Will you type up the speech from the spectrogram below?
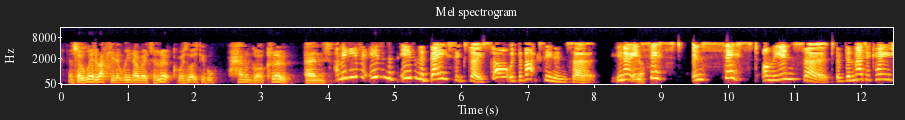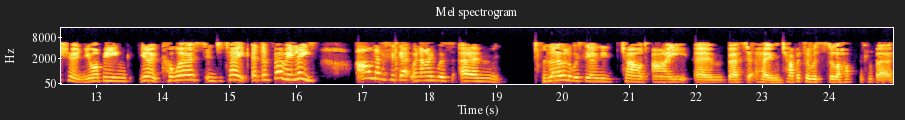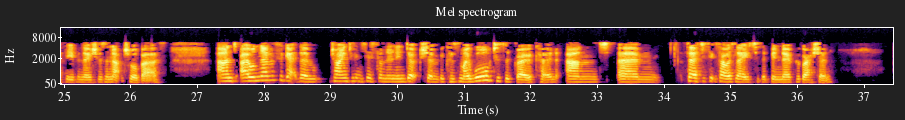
And so we're lucky that we know where to look, whereas a lot of people haven't got a clue. And I mean, even even the even the basics though. Start with the vaccine insert. You know, insist yeah. insist on the insert of the medication you are being, you know, coerced into take. At the very least, I'll never forget when I was um Lola was the only child I um, birthed at home. Tabitha was still a hospital birth, even though she was a natural birth. And I will never forget them trying to insist on an induction because my waters had broken and um, 36 hours later there'd been no progression.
